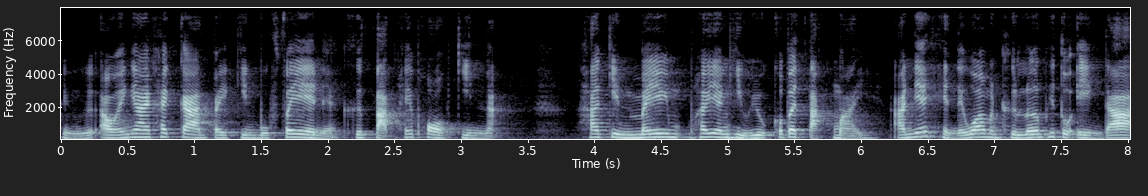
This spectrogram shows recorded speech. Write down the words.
ถึงเอาง่ายๆแค่การไปกินบุฟเฟ่เนี่ยคือตักให้พอกินอะถ้ากินไม่ถ้ายังหิวอยู่ก็ไปตักใหม่ อันนี้เห็นได้ว่ามันคือเริ่มที่ตัวเองได้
